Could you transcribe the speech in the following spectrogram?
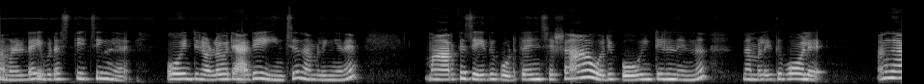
നമ്മളുടെ ഇവിടെ സ്റ്റിച്ചിങ് പോയിന്റിനുള്ള ഒരു അര ഇഞ്ച് നമ്മളിങ്ങനെ മാർക്ക് ചെയ്ത് കൊടുത്തതിന് ശേഷം ആ ഒരു പോയിന്റിൽ നിന്ന് നമ്മൾ ഇതുപോലെ അങ്ങ്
